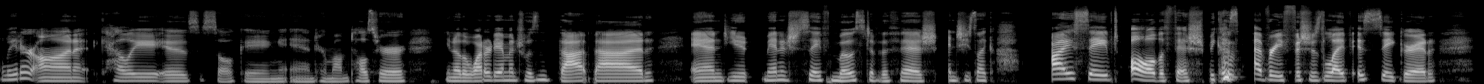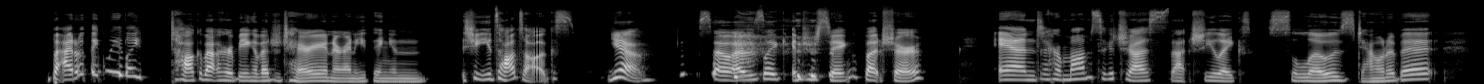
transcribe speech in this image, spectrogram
later on, Kelly is sulking, and her mom tells her, you know, the water damage wasn't that bad, and you managed to save most of the fish. And she's like, I saved all the fish because every fish's life is sacred. But I don't think we like talk about her being a vegetarian or anything, and she eats hot dogs. Yeah. So I was like, interesting, but sure. And her mom suggests that she like slows down a bit,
